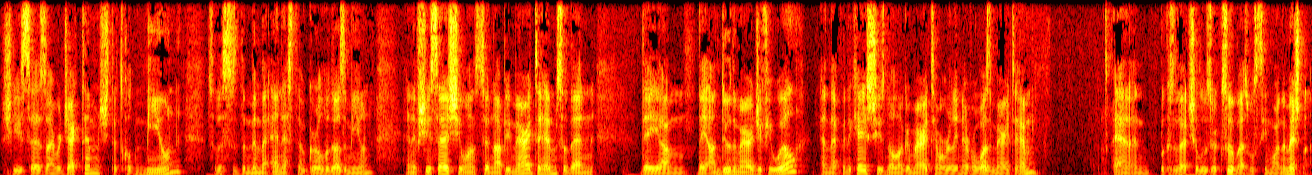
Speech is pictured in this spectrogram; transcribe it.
she says, "I reject him." She, that's called miyun. So this is the mima enes, the girl who does miyun. And if she says she wants to not be married to him, so then they um, they undo the marriage, if you will, and that being the case, she's no longer married to him, or really never was married to him. And, and because of that, she'll lose her ksuba, as we'll see more in the Mishnah.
